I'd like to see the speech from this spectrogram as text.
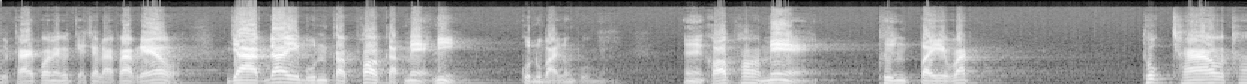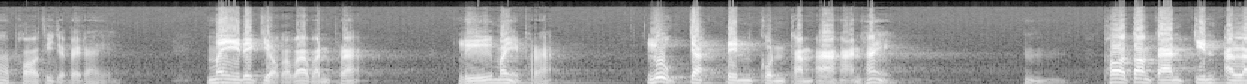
สุดท้าย พ่อแม่ก็แก่ชราภาพแล้ว อยากได้บุญกับพ่อกับแม่นี่ กลอุบายหลวงปู่ไงเออขอพ่อแม่พึงไปวัด ทุกเช้าถ้าพอที่จะไปได้ ไม่ได้เกี่ยวกับว่าวันพระ หรือไม่พระ ลูกจะเป็นคนทำอาหารให้พ่อต้องการกินอะไร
